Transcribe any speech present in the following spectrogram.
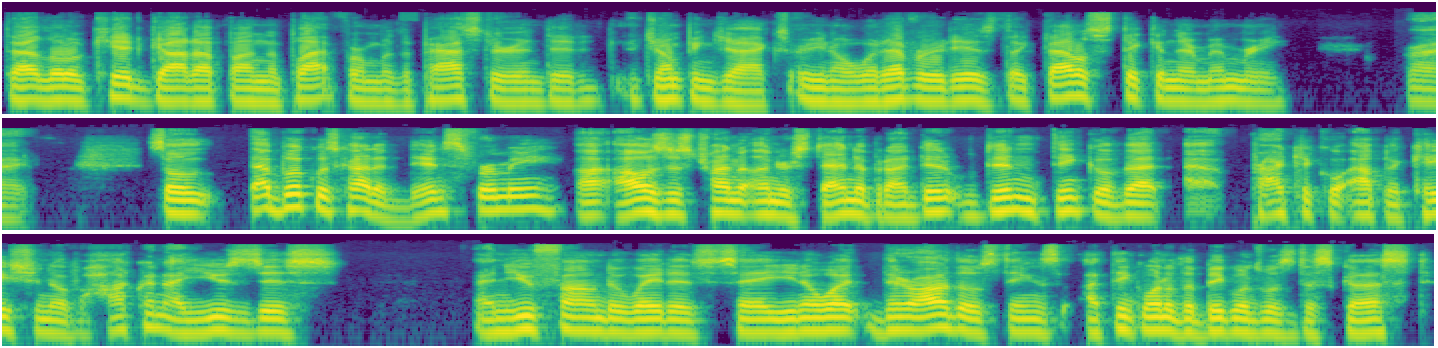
that little kid got up on the platform with the pastor and did jumping jacks or you know whatever it is like that'll stick in their memory. Right. So that book was kind of dense for me. I, I, was just trying to understand it but i did, didn't think of that uh, practical application of how can i use this? And you found a way to say you know what? There are those things. I think one of the big ones was disgust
